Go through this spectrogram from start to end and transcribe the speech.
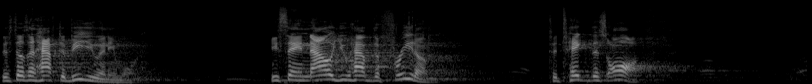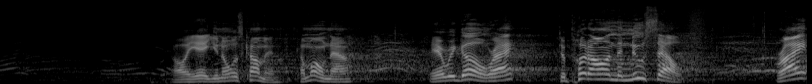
this doesn't have to be you anymore. He's saying, now you have the freedom to take this off. Oh, yeah, you know what's coming. Come on now. Here we go, right? To put on the new self, right?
